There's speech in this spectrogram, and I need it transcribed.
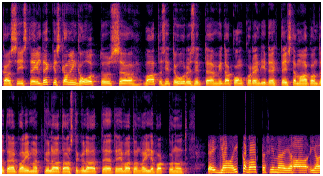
kas siis teil tekkis ka mingi ootus, vaatasite, uurisite, mida konkurendid ehk teiste maakondade parimad külad, aastakülad teevad, on välja pakkunud? ja ikka vaatasime ja, ja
